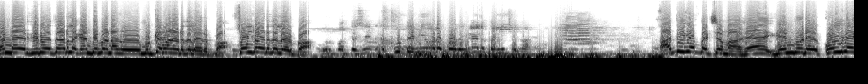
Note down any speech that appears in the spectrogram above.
ரெண்டாயிரத்தி இருபத்தி ஆறுல கண்டிப்பா நாங்க ஒரு முக்கியமான இடத்துல இருப்போம். சொல்ற இடத்துல இருப்போம். அதிகபட்சமாக எங்களுடைய கொள்கை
